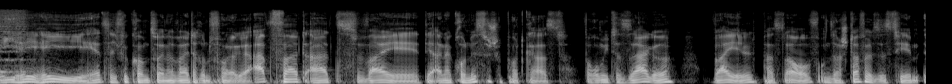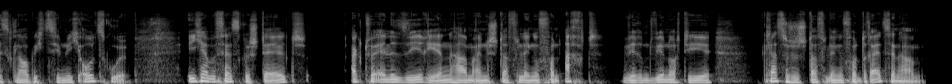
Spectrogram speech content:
Hey, hey, hey, herzlich willkommen zu einer weiteren Folge Abfahrt A2, der anachronistische Podcast. Warum ich das sage? Weil, passt auf, unser Staffelsystem ist, glaube ich, ziemlich oldschool. Ich habe festgestellt, aktuelle Serien haben eine Staffellänge von 8, während wir noch die klassische Staffellänge von 13 haben.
